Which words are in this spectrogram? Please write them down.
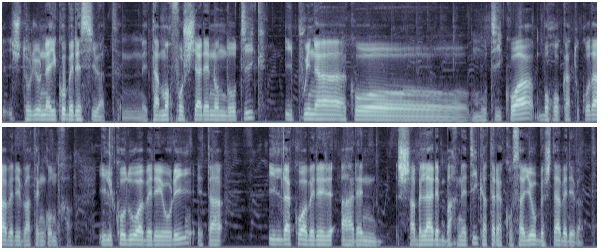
historio nahiko berezi bat. Metamorfosiaren ondotik, ipuinako mutikoa borrokatuko da bere baten kontra. Hilko dua bere hori eta hildakoa bere haren sabelaren bagnetik aterako zaio beste bere bat.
